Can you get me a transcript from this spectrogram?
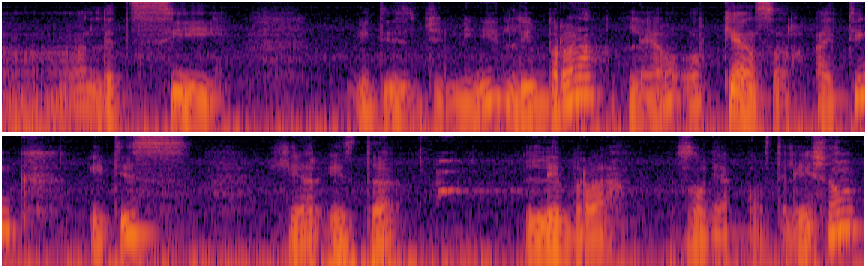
uh, let's see. It is Gemini, Libra, Leo, or Cancer. I think it is. Here is the Libra zodiac constellation.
